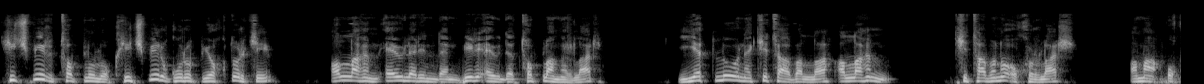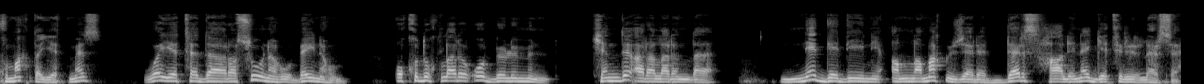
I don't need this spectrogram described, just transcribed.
Hiçbir topluluk, hiçbir grup yoktur ki Allah'ın evlerinden bir evde toplanırlar. Yetlune kitaballah, Allah'ın kitabını okurlar ama okumak da yetmez. Ve yetedârasûnehu beynehum. Okudukları o bölümün kendi aralarında ne dediğini anlamak üzere ders haline getirirlerse.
